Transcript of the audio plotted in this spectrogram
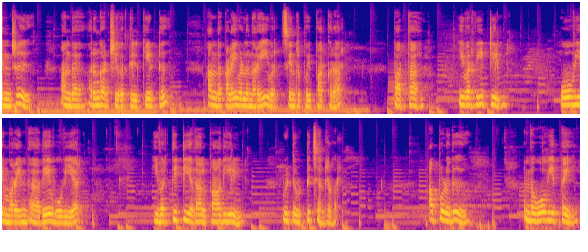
என்று அந்த அருங்காட்சியகத்தில் கேட்டு அந்த கலை வல்லுநரை இவர் சென்று போய் பார்க்கிறார். பார்த்தால் இவர் வீட்டில் ஓவியம் வரைந்த அதே ஓவியர் இவர் திட்டியதால் பாதியில் விட்டுவிட்டு சென்றவர். அப்பொழுது இந்த ஓவியத்தை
